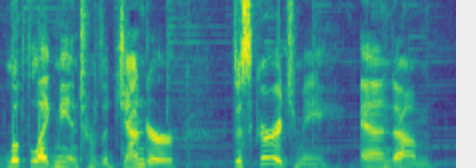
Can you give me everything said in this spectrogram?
looked like me in terms of gender discourage me. And um,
